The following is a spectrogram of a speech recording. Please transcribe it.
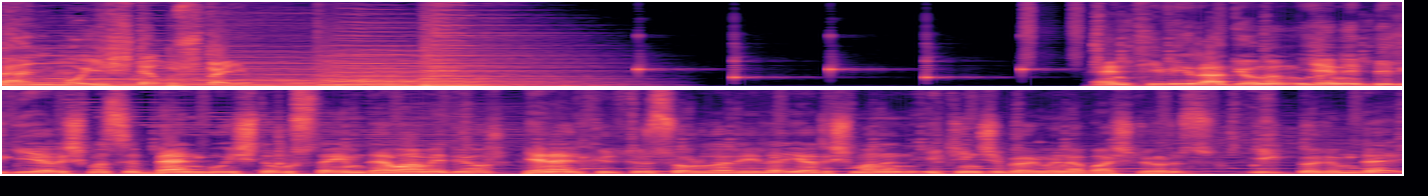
Ben bu işte ustayım. NTV Radyo'nun yeni bilgi yarışması Ben Bu İşte Ustayım devam ediyor. Genel kültür sorularıyla yarışmanın ikinci bölümüne başlıyoruz. İlk bölümde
